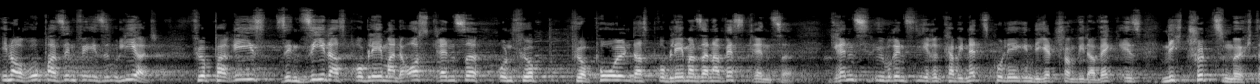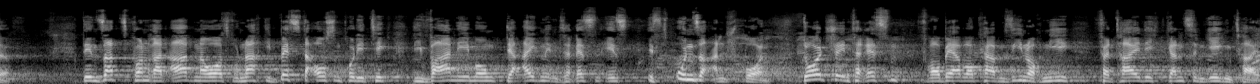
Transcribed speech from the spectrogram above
in Europa sind wir isoliert. Für Paris sind Sie das Problem an der Ostgrenze und für, für Polen das Problem an seiner Westgrenze. Grenzen übrigens, die Ihre Kabinettskollegin, die jetzt schon wieder weg ist, nicht schützen möchte den Satz Konrad Adenauers, wonach die beste Außenpolitik die Wahrnehmung der eigenen Interessen ist, ist unser Ansporn. Deutsche Interessen, Frau Baerbock, haben Sie noch nie verteidigt, ganz im Gegenteil.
